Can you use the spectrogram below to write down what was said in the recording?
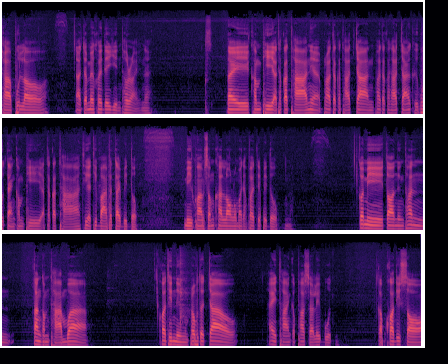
ชาวพุทธเราอาจจะไม่ค่อยได้ยินเท่าไหร่นะในคำพีอัตถกถาเนี่ยพระอัตถกถาจารย์ พระอัตถกถาจารย์คือผู้แต่งคำพีอัตถกถาที่อธิบายพระไตรปิฎก มีความสำคัญรองลงมาจากพระเตปิฎกก็มีตอนหนึ่งท่านตั้งคำถามว่า ข้อที่หนึ่งพระพุทธเจ้าให้ทานกับพระสารีบุตร กับข้อที่สอง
